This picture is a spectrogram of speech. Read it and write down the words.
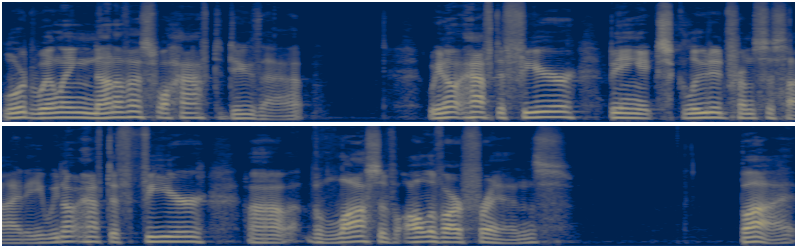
Lord willing, none of us will have to do that. We don't have to fear being excluded from society. We don't have to fear uh, the loss of all of our friends. But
